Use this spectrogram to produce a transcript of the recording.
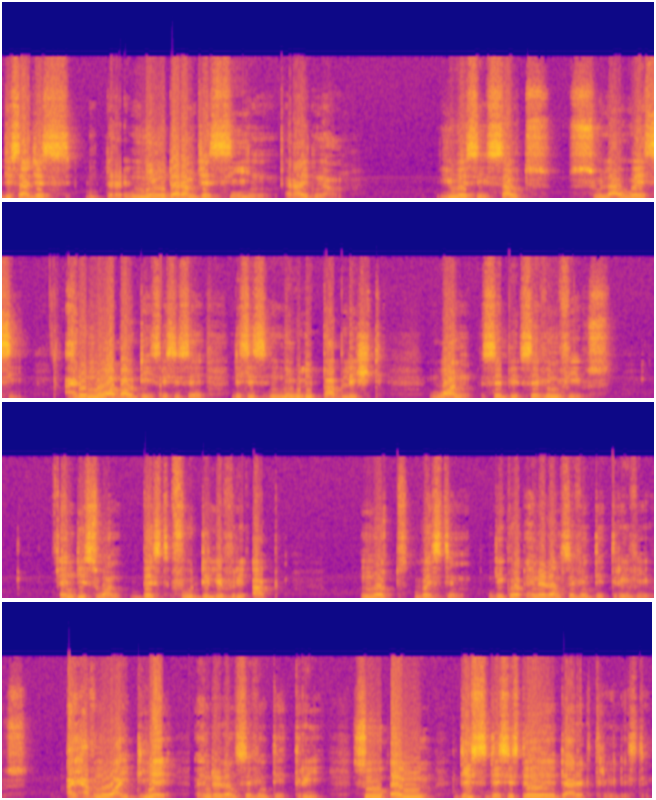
These are just new that I'm just seeing right now. USA South Sulawesi. I don't know about this. This is a this is newly published one seven views, and this one best food delivery app, Northwestern. They got 173 views. I have no idea 173 so um this this is the directory listing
